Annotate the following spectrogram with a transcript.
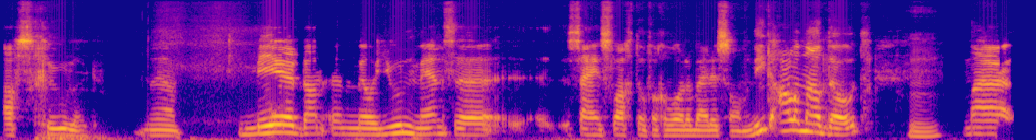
afschuwelijk. Nou, meer dan een miljoen mensen zijn slachtoffer geworden bij de som. Niet allemaal dood, Hmm. maar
